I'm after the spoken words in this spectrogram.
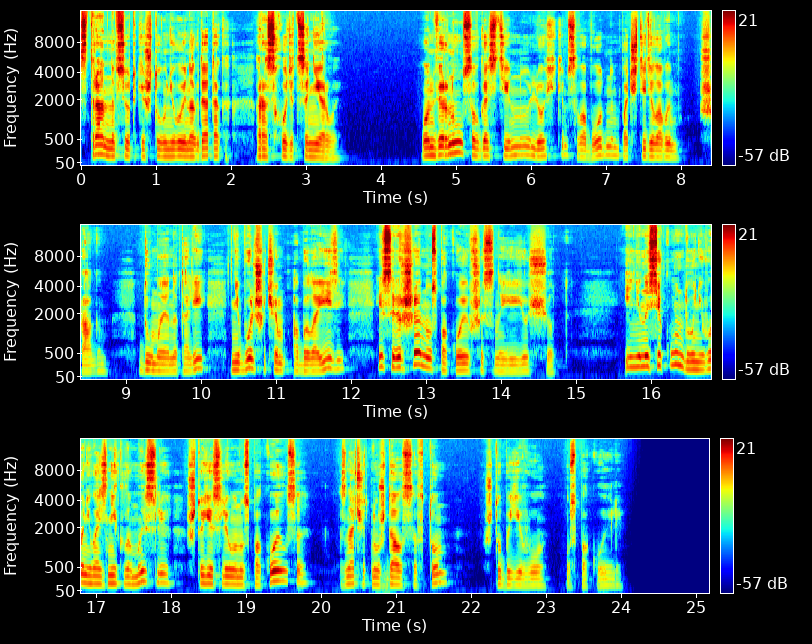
Странно все-таки, что у него иногда так расходятся нервы. Он вернулся в гостиную легким, свободным, почти деловым шагом, думая о Натали не больше, чем об Элоизе, и совершенно успокоившись на ее счет. И ни на секунду у него не возникло мысли, что если он успокоился, значит, нуждался в том, чтобы его успокоили.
